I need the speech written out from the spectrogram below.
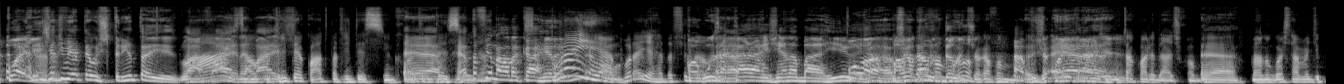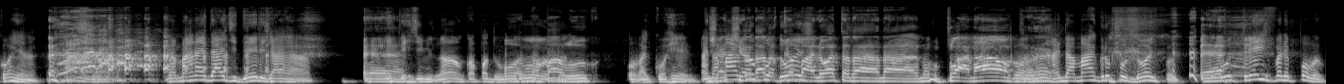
Pô, ele já devia ter uns 30 e lá vai, né? Mais. com 34 pra 35, quase É, 36. reta né? final da carreira. Por aí, é, por aí, reta Com final. alguns é. acarajé na barriga. Porra, já pá, Jogava grudão. muito, jogava muito. Ah, muita É, qualidade, né? né? Muita qualidade com a bola. É. Mas não gostava de correr, né? cara? Mais na idade dele, já. Inter de Milão, Copa do É. Pô, Mundo. tá maluco. Pô, vai correr. Ainda Já mais tinha grupo dado 2. cambalhota na, na- no Planalto, Pô, né? Ainda mais grupo 2, pô. O 3, falei, pô,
